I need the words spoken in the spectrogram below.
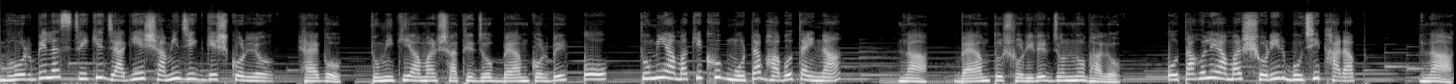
ভোরবেলা স্ত্রীকে জাগিয়ে স্বামী জিজ্ঞেস করল হ্যাঁ গো তুমি কি আমার সাথে যোগ ব্যায়াম করবে? ও তুমি আমাকে খুব মোটা ভাবো তাই না? না ব্যায়াম তো শরীরের জন্য ভালো। ও তাহলে আমার শরীর বুঝি খারাপ? না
